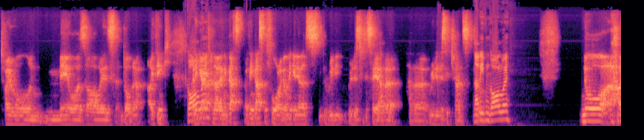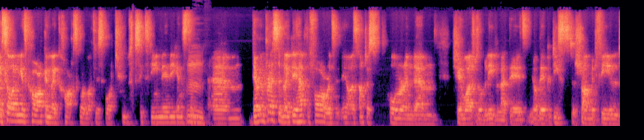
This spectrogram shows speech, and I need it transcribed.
Tyrone, Mayo as always, and Dublin. I think. I think after that, I think that's I think that's the four. I don't think anyone else really realistic to say have a have a realistic chance. Not even Galway. No, I saw them against Cork, and like Cork scored what they scored two sixteen maybe against them. Mm. Um, they're impressive. Like they have the forwards. You know, it's not just Comer and um, Shane Walsh was unbelievable that day. It's, you know, they have a decent, strong midfield.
